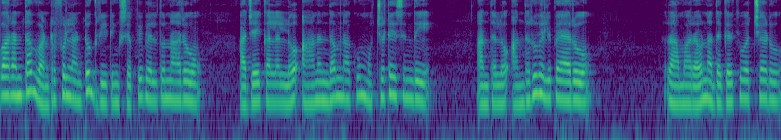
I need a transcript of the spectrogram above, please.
వారంతా వండర్ఫుల్ అంటూ గ్రీటింగ్స్ చెప్పి వెళ్తున్నారు. అజయ్ కళ్ళల్లో ఆనందం నాకు ముచ్చటేసింది. అంతలో అందరూ వెళ్ళిపోయారు. రామారావు నా దగ్గరికి వచ్చాడు.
